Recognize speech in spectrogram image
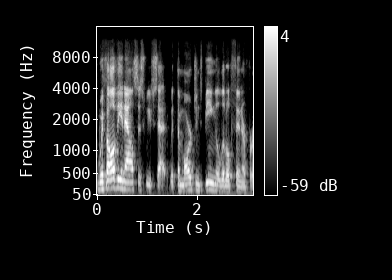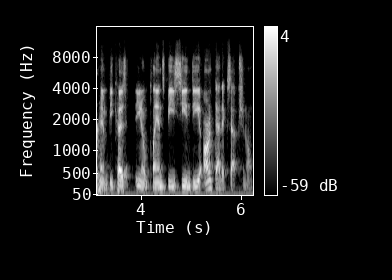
with all the analysis we've said, with the margins being a little thinner for him because you know plans B, C, and D aren't that exceptional,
